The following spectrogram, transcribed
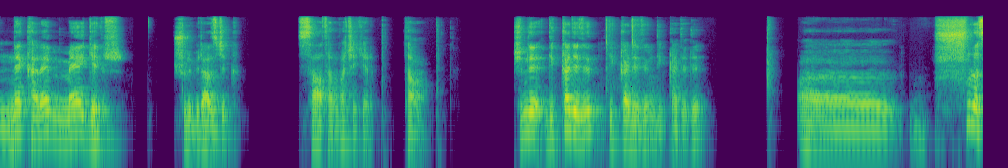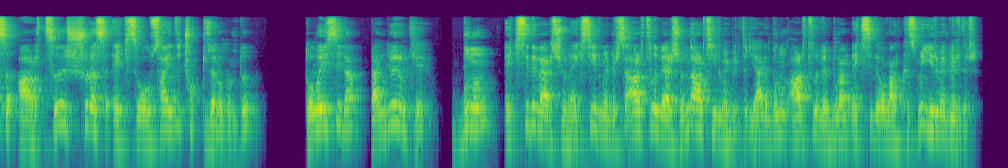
N kare M gelir. Şunu birazcık sağ tarafa çekelim. Tamam. Şimdi dikkat edin, dikkat edin, dikkat edin. Ee, şurası artı şurası eksi olsaydı çok güzel olurdu. Dolayısıyla ben diyorum ki bunun eksili versiyonu eksi 21 ise artılı versiyonu da artı 21'dir. Yani bunun artılı ve buranın eksili olan kısmı 21'dir.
